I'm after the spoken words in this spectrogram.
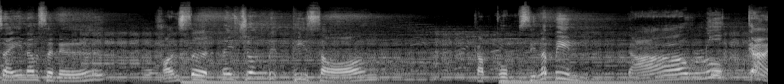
ใจนำเสนอ คอนเสิร์ตในช่วงที่สองกับกลุ่มศิลปิน ดาวลูกไก่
